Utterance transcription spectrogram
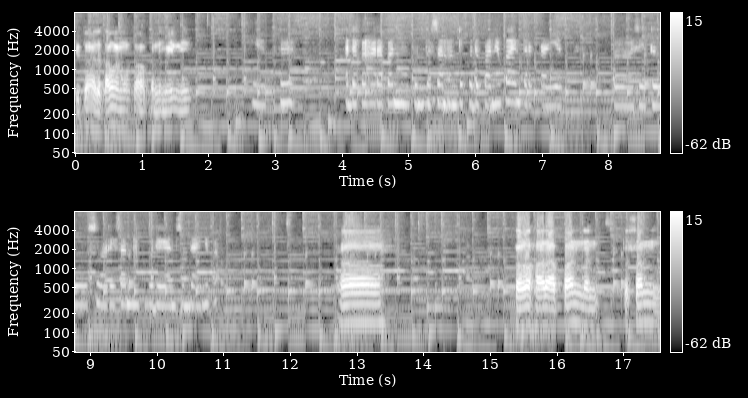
Kita nggak ada tamu memang soal pandemi ini. Ya, terus adakah harapan maupun pesan untuk ke depannya Pak yang terkait uh, situs warisan kebudayaan Sunda ini Pak? Eh, kalau harapan dan pesan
